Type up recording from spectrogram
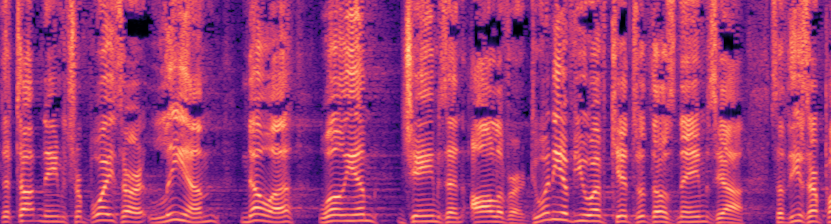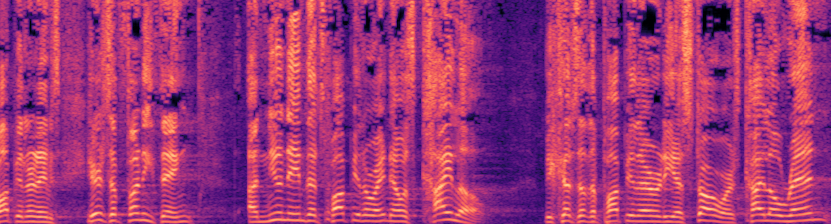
The top names for boys are Liam, Noah, William, James, and Oliver. Do any of you have kids with those names? Yeah. So these are popular names. Here's a funny thing. A new name that's popular right now is Kylo because of the popularity of Star Wars. Kylo Ren.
